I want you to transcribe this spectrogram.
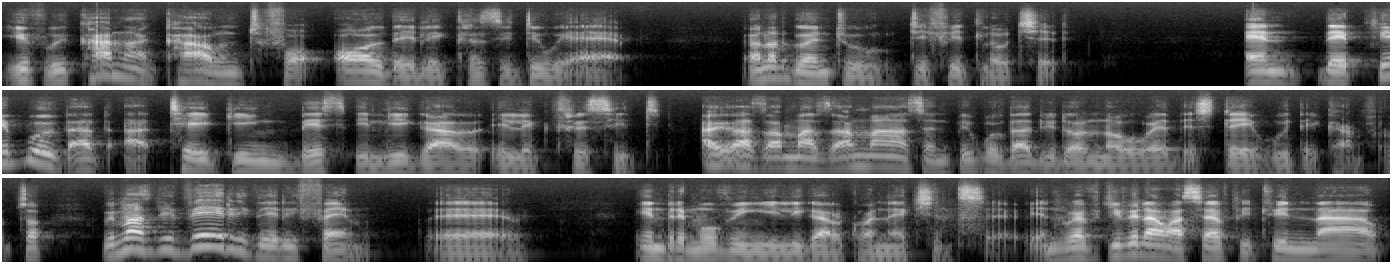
if we can account for all the electricity we have, we're not going to defeat load shedding. And the people that are taking this illegal electricity are Zamazamas and people that we don't know where they stay, where they come from. So we must be very, very firm uh, in removing illegal connections. Uh, and we've given ourselves between now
